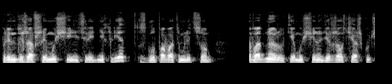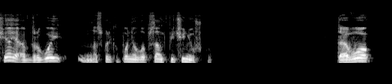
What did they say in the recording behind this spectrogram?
принадлежавшая мужчине средних лет с глуповатым лицом, в одной руке мужчина держал чашку чая, а в другой, насколько понял Лобсанг, печенюшку. Того,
